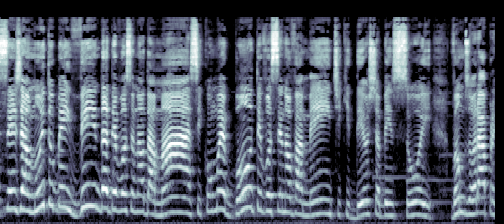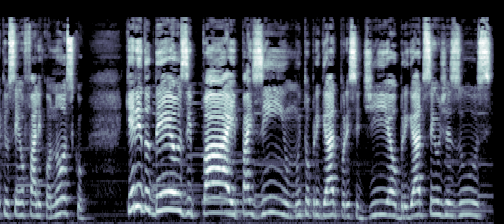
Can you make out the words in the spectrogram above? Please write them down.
Seja muito bem-vinda, Devocional da Márcia. Como é bom ter você novamente. Que Deus te abençoe. Vamos orar para que o Senhor fale conosco? Querido Deus e Pai, Paizinho, muito obrigado por esse dia. Obrigado, Senhor Jesus.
